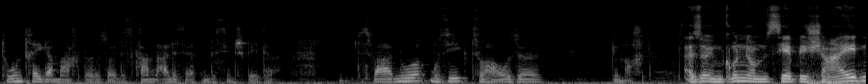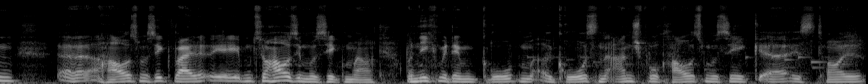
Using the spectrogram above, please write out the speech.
Tonträger macht oder so. Das kam alles erst ein bisschen später. Das war nur Musik zu Hause gemacht. Also im Grunde genommen sehr bescheiden äh, Hausmusik, weil er eben zu Hause Musik macht und nicht mit dem groben, äh, großen Anspruch, Hausmusik äh, ist toll.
